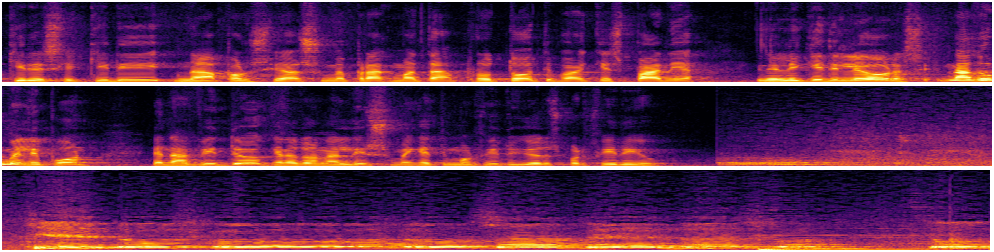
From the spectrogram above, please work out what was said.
κυρίες και κύριοι, να παρουσιάσουμε πράγματα πρωτότυπα και σπάνια στην ελληνική τηλεόραση. Να δούμε λοιπόν ένα βίντεο και να το αναλύσουμε για τη μορφή του Γέροντα Πορφυρίου. Και το σκότωσα το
